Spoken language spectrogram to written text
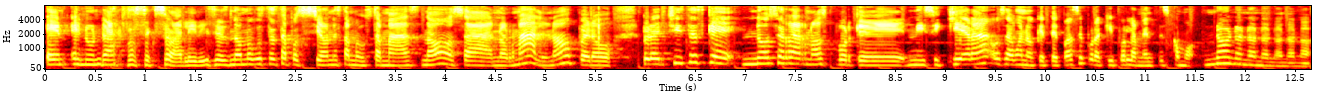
en, en, un acto sexual y dices, no me gusta esta posición, esta me gusta más, ¿no? O sea, normal, ¿no? Pero, pero el chiste es que no cerrarnos porque ni siquiera, o sea, bueno, que te pase por aquí por la mente es como, no, no, no, no, no, no, no.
